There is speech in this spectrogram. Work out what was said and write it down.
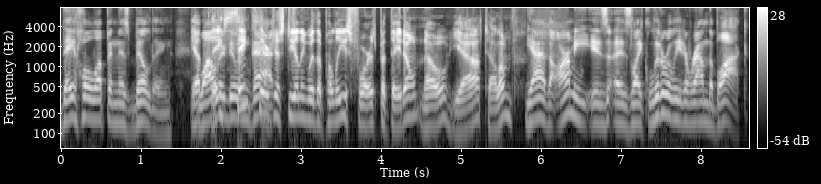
They hole up in this building yep. while they they're doing think that. they're just dealing with a police force, but they don't know. Yeah, tell them. yeah, the army is is like literally around the block.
